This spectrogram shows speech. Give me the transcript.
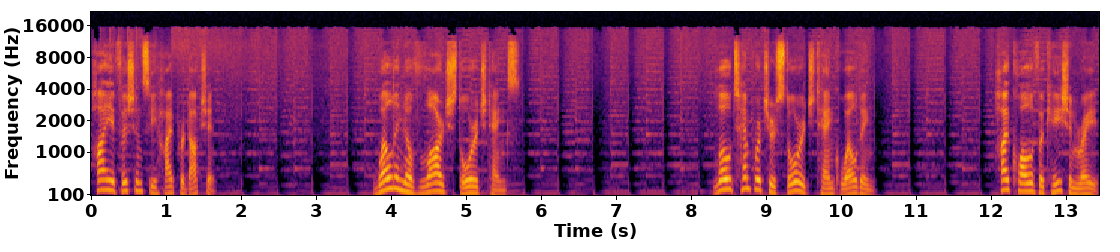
High efficiency, high production. Welding of large storage tanks. Low temperature storage tank welding. High qualification rate.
